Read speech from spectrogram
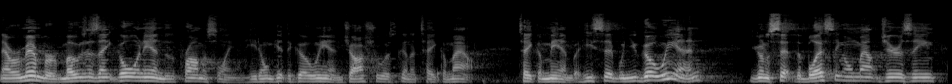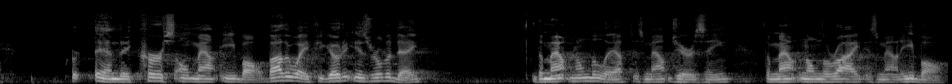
Now remember, Moses ain't going into the promised land. He don't get to go in. Joshua's going to take him out, take him in. But he said, when you go in, you're going to set the blessing on Mount Gerizim and the curse on Mount Ebal. By the way, if you go to Israel today, the mountain on the left is Mount Gerizim. The mountain on the right is Mount Ebal.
